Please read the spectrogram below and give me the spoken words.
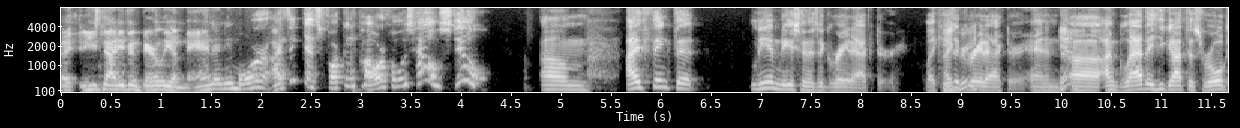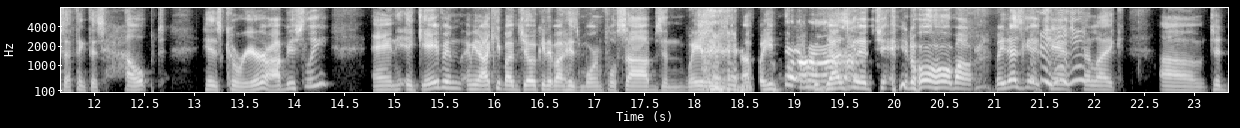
uh, he's not even barely a man anymore. I think that's fucking powerful as hell. Still, Um, I think that Liam Neeson is a great actor. Like he's a great actor, and Yeah. uh, I'm glad that he got this role because I think this helped his career, obviously. And it gave him. I mean, I keep on joking about his mournful sobs and wailing and stuff, but he, he does get a chance. but he does get a chance to like, um, to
